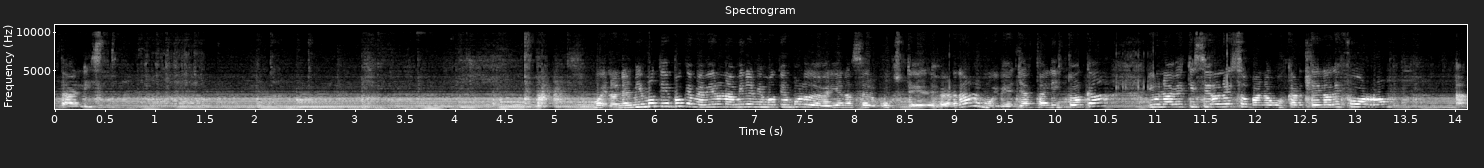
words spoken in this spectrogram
Está listo. En el mismo tiempo que me vieron a mí, en el mismo tiempo lo deberían hacer ustedes, ¿verdad? Muy bien, ya está listo acá. Y una vez que hicieron eso, van a buscar tela de forro. Ah,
